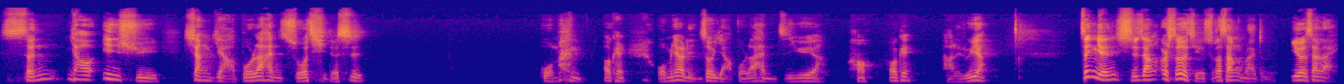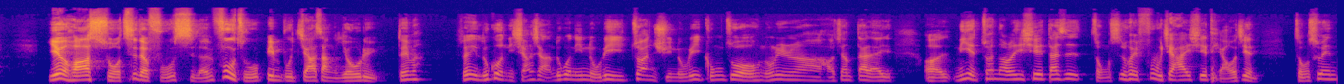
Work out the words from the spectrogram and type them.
神要应许向亚伯拉罕所起的事，我们 OK，我们要领受亚伯拉罕之约啊，好，OK，哈利路亚，箴言十章二十二节数到三，我们来读，一二三来，耶和华所赐的福使人富足，并不加上忧虑，对吗？所以，如果你想想，如果你努力赚取、努力工作、努力啊，好像带来呃，你也赚到了一些，但是总是会附加一些条件，总是会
